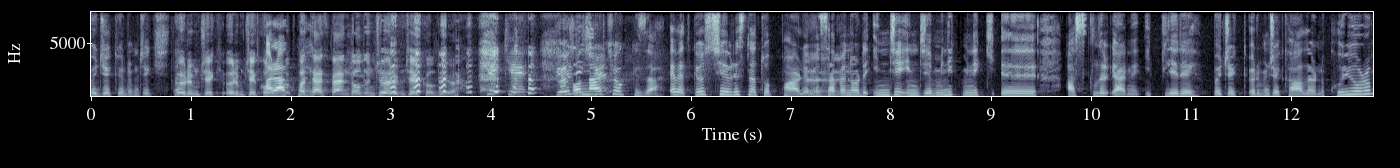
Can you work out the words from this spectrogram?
Böcek örümcek işte. Örümcek, örümcek oldu. Araknoid. Patent bende olunca örümcek oluyor. Peki göz Onlar için çok güzel. Evet göz çevresinde toparlıyor. Mesela ben orada ince ince minik minik e, askıları yani ipleri, böcek, örümcek ağlarını koyuyorum.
